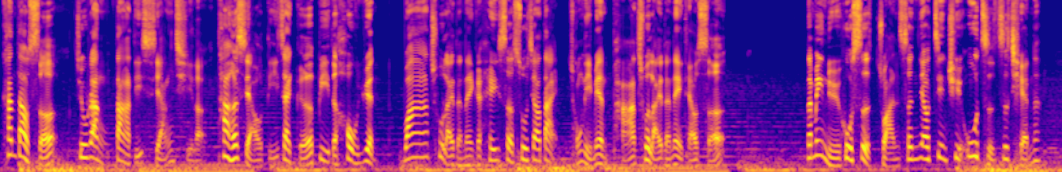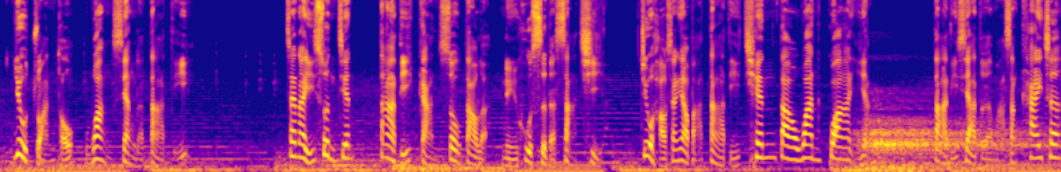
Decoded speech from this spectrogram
看到蛇，就让大迪想起了他和小迪在隔壁的后院挖出来的那个黑色塑胶袋，从里面爬出来的那条蛇。那名女护士转身要进去屋子之前呢，又转头望向了大迪。在那一瞬间。大迪感受到了女护士的煞气，就好像要把大迪千刀万剐一样。大迪吓得马上开车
